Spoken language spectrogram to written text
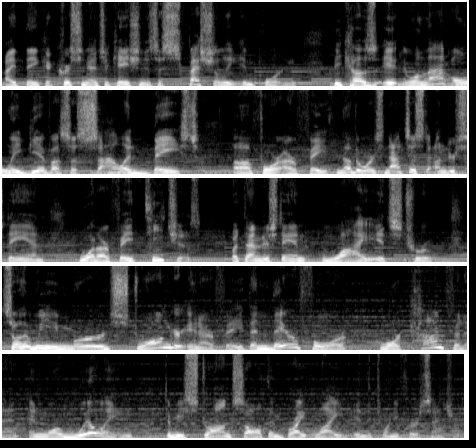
I think a Christian education is especially important because it will not only give us a solid base uh, for our faith. In other words, not just to understand what our faith teaches, but to understand why it's true. So that we emerge stronger in our faith and therefore more confident and more willing to be strong salt and bright light in the 21st century.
